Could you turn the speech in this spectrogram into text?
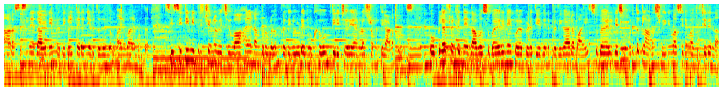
ആർ എസ് എസ് നേതാവിനെ പ്രതികൾ തെരഞ്ഞെടുത്തതെന്നും അനുമാനമുണ്ട്. സി സി ടി വി ദൃശ്യങ്ങൾ വെച്ച് വാഹന നമ്പറുകളും പ്രതികളുടെ മുഖവും തിരിച്ചറിയാനുള്ള ശ്രമത്തിലാണ് പോലീസ്. പോപ്പുലർ ഫ്രണ്ട് നേതാവ് സുബൈറിനെ കൊലപ്പെടുത്തിയതിന് പ്രതികാരമായി സുബൈറിന്റെ സുഹൃത്തുക്കളാണ് ശ്രീനിവാസിനെ വധിച്ചതെന്ന്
